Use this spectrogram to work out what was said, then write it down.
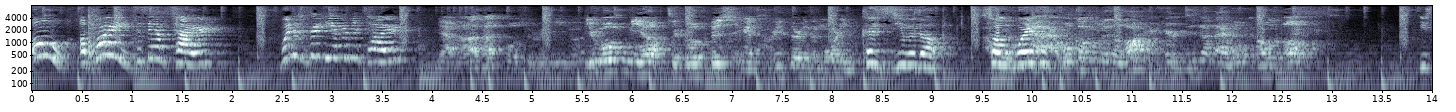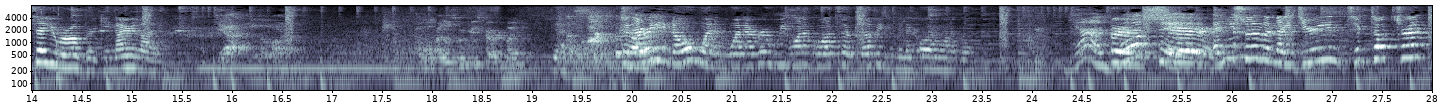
Oh, a party to say I'm tired. When has Ricky ever been tired? Yeah, no, that's bullshit, Ricky. You know, you woke me up to go fishing at 3:30 in the morning. Cause he was up. So where's yeah, I woke up from his alarm. It's not that I woke. I was up. You said you were up, Ricky. Now you're lying. Yeah, Are those movies for everybody? Yes. Because I already know when whenever we want to go out to a club, he's gonna be like, oh, I don't want to go. Yeah, For bullshit. sure. And he showed him a Nigerian TikTok trend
